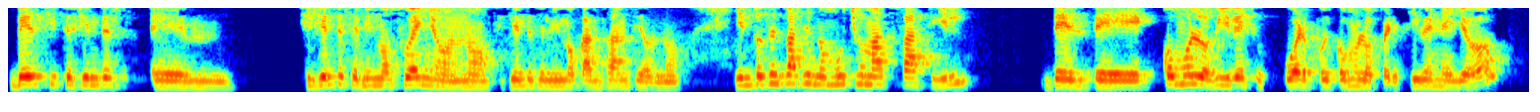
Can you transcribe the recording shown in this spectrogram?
ver si te sientes, em, si sientes el mismo sueño o no, si sientes el mismo cansancio o no. Y entonces va siendo mucho más fácil desde cómo lo vive su cuerpo y cómo lo perciben ellos,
